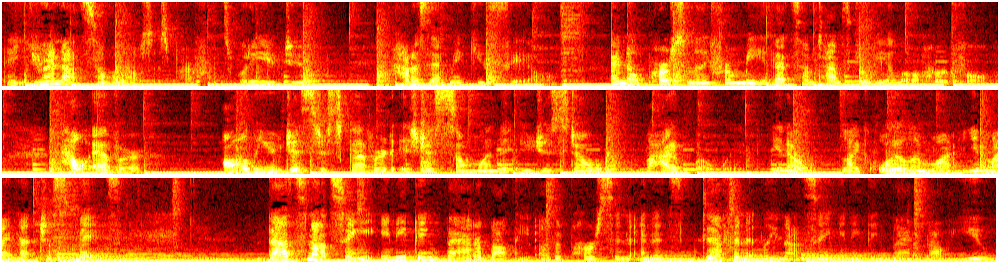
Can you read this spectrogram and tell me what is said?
That you're not someone else's preference? What do you do? How does that make you feel? I know personally for me that sometimes can be a little hurtful. However, all you've just discovered is just someone that you just don't vibe well with. You know, like oil and water. You might not just mix that's not saying anything bad about the other person, and it's definitely not saying anything bad about you.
